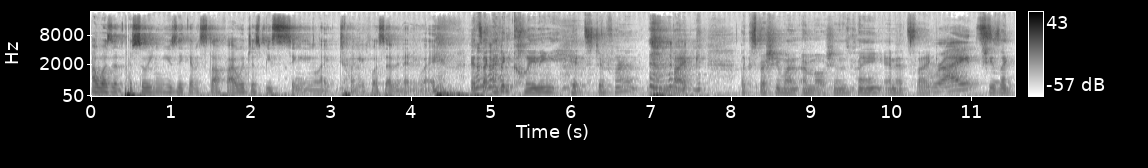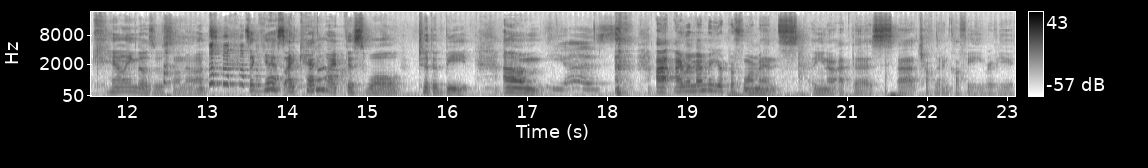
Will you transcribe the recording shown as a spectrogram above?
I wasn't pursuing music and stuff, I would just be singing like 24 7 anyway. It's like I think cleaning hits different when like like especially when emotions playing and it's like right? She's like killing those whistle notes. It's like, yes, I can wipe this wall to the beat. Um, Yes. I, I remember your performance, you know, at this uh, chocolate and coffee review.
